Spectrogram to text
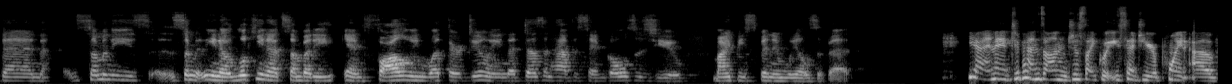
then some of these some you know looking at somebody and following what they're doing that doesn't have the same goals as you might be spinning wheels a bit yeah, and it depends on just like what you said to your point of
